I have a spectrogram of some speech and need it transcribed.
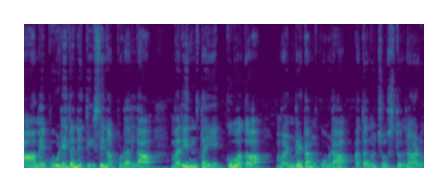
ఆమె బూడిదని తీసినప్పుడల్లా మరింత ఎక్కువగా మండటం కూడా అతను చూస్తున్నాడు.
